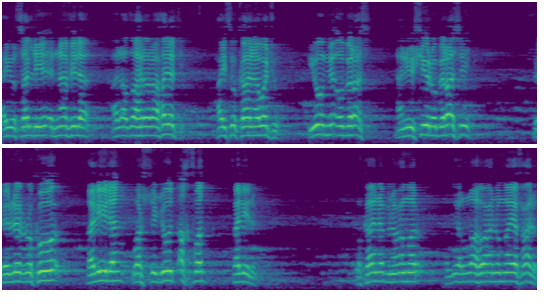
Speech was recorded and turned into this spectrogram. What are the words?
أي يصلي النافلة على ظهر راحلته حيث كان وجهه يومئ برأسه يعني يشير برأسه للركوع قليلا والسجود أخفض قليلا. وكان ابن عمر رضي الله عنه ما يفعله.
